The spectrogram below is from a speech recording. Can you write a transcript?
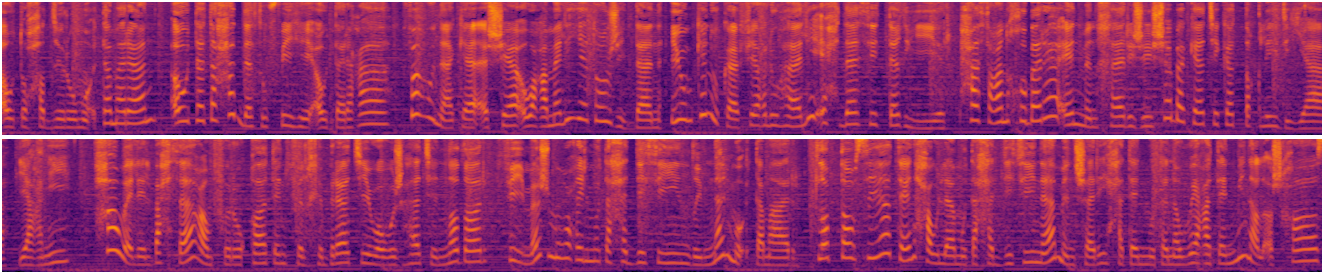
أو تحضر مؤتمرا أو تتحدث فيه أو ترعاه فهناك أشياء عملية جدا يمكنك فعلها لإحداث التغيير. ابحث عن خبراء من خارج شبكاتك التقليدية يعني حاول البحث عن فروقات في الخبرات ووجهات النظر في مجموع المتحدثين ضمن المؤتمر. اطلب توصيات حول متحدثين من شريحة متنوعة من الأشخاص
